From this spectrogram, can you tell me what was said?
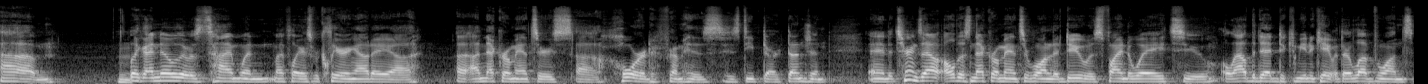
Um, Like I know there was a time when my players were clearing out a uh, a necromancer's uh, horde from his his deep dark dungeon, and it turns out all this necromancer wanted to do was find a way to allow the dead to communicate with their loved ones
